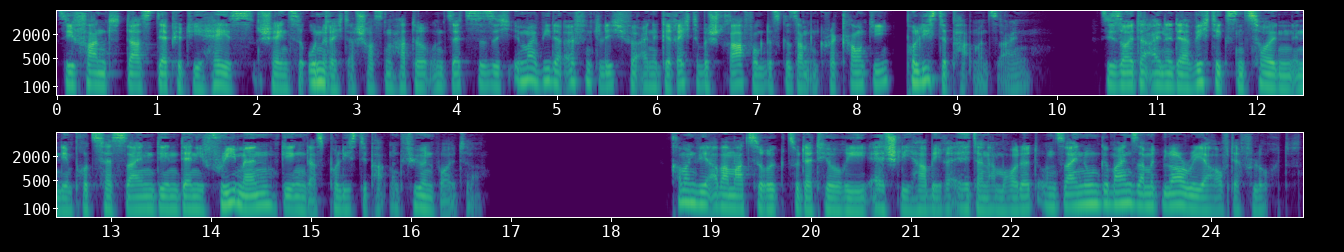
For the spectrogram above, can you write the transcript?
Sie fand, dass Deputy Hayes Shane zu Unrecht erschossen hatte und setzte sich immer wieder öffentlich für eine gerechte Bestrafung des gesamten Craig County Police Departments ein. Sie sollte eine der wichtigsten Zeugen in dem Prozess sein, den Danny Freeman gegen das Police Department führen wollte. Kommen wir aber mal zurück zu der Theorie, Ashley habe ihre Eltern ermordet und sei nun gemeinsam mit Loria auf der Flucht.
